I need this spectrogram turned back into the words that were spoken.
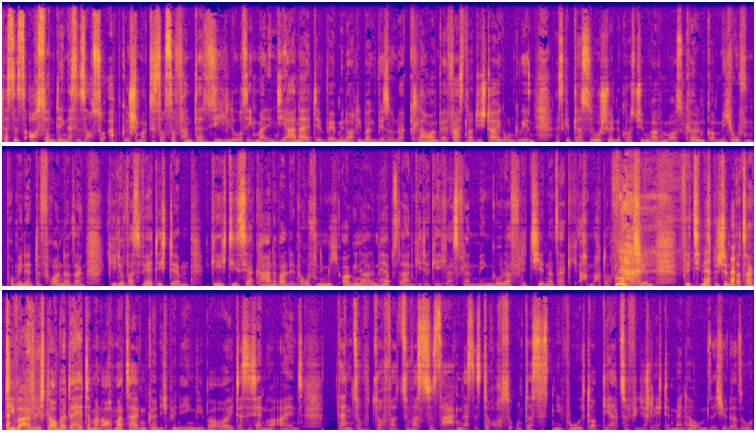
das ist auch so ein Ding, das ist auch so abgeschmackt, das ist auch so fantasielos. Ich meine, Indianer hätte, wäre mir noch lieber gewesen oder Clown wäre fast noch die Steigerung gewesen. Es gibt das so schöne Kostümgraf, wenn man aus Köln kommt. Mich rufen prominente Freunde und sagen, Guido, was werde ich denn? Gehe ich dieses Jahr Karneval? Dann rufen die mich original im Herbst an. Guido, gehe ich als Flamingo oder Flittchen? Dann sage ich, ach, mach doch Flittchen. Flittchen ist bestimmt attraktiver. Also ich glaube, da hätte man auch mal zeigen können, ich bin irgendwie bei euch, das ist ja nur eins. Dann so, so, so zu sagen, das ist doch auch so unterstes Niveau. Ich glaube, die hat so viele schlechte Männer um sich oder so.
